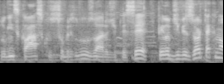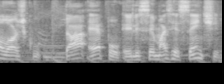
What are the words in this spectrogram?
plugins clássicos, sobretudo usuário de PC, pelo divisor tecnológico da Apple, ele ser mais recente,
